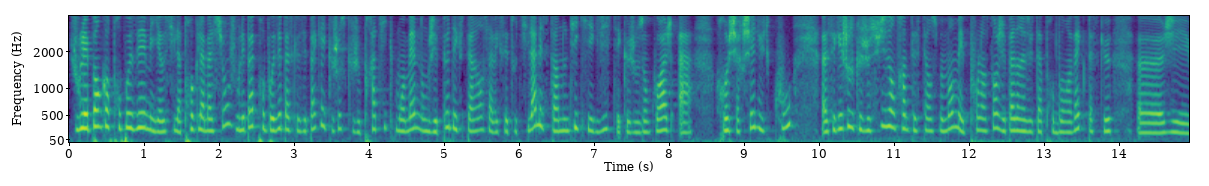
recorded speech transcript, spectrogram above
Je vous l'ai pas encore proposé, mais il y a aussi la proclamation. Je vous l'ai pas proposé parce que c'est pas quelque chose que je pratique moi-même, donc j'ai peu d'expérience avec cet outil-là, mais c'est un outil qui existe et que je vous encourage à rechercher. Du coup, euh, c'est quelque chose que je suis en train de tester en ce moment, mais pour l'instant, j'ai pas de résultats probants avec parce que j'ai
